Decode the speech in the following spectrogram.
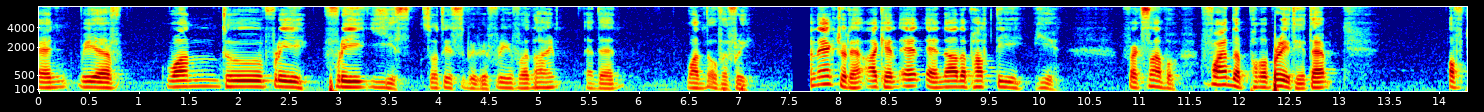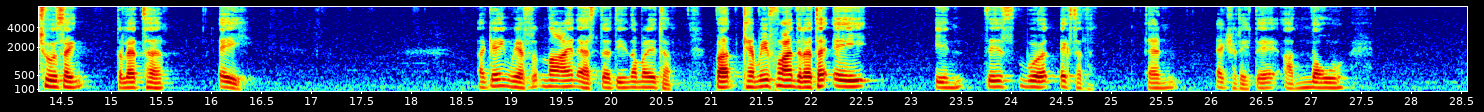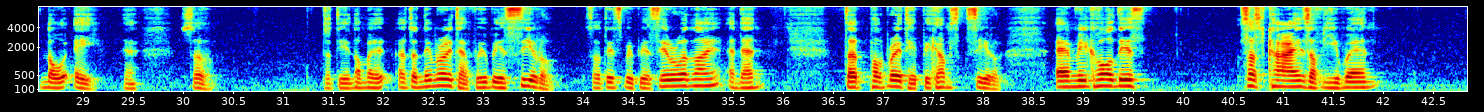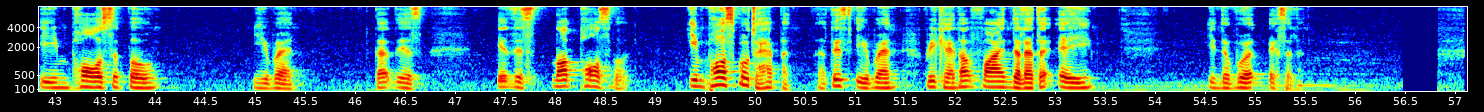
And we have 1, 2, 3, 3 E's. So this will be 3 over 9, and then 1 over 3. And actually, I can add another part D here. For example, find the probability that of choosing the letter A. Again, we have 9 as the denominator. But can we find the letter A in this word excellent? And actually there are no no A. Yeah? So the denominator uh, the numerator will be zero. So this will be 0 and 9 and then the probability becomes zero. And we call this such kinds of event impossible event. That is, it is not possible, impossible to happen this event, we cannot find the letter A in the word excellent.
